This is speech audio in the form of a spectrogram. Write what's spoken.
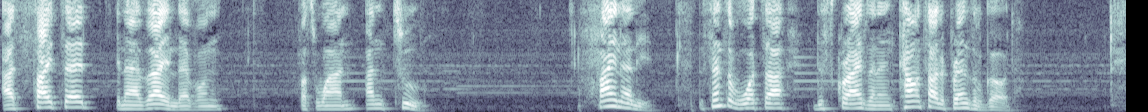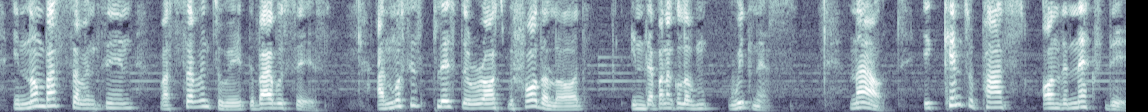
as cited in Isaiah 11, verse 1 and 2. Finally, the scent of water describes an encounter with the presence of God. In Numbers 17, verse 7 to 8, the Bible says, And Moses placed the rods before the Lord in the tabernacle of witness. Now, it came to pass on the next day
